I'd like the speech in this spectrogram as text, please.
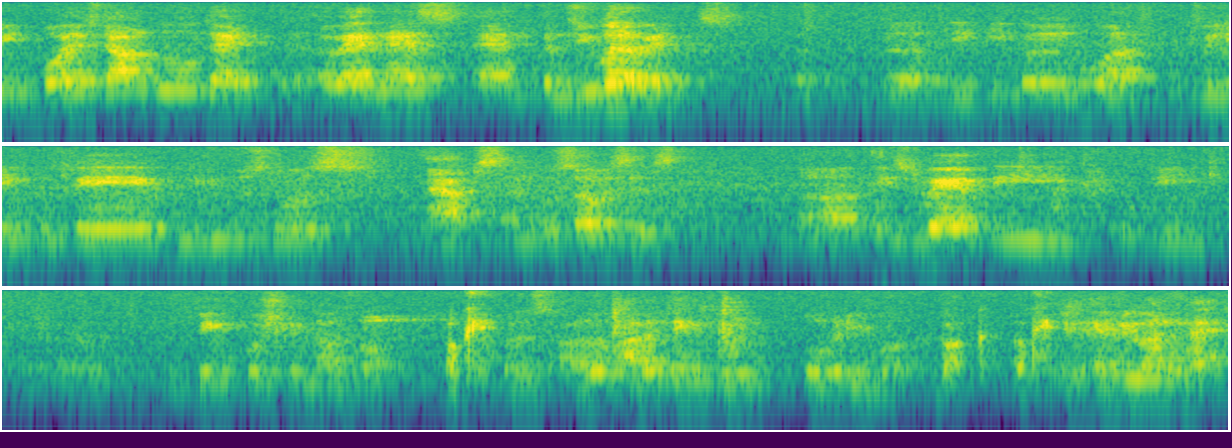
it boils down to that awareness and consumer awareness. The, the, the people who are willing to pay to use those apps and those services uh, is where the, the, uh, the big push can come from. okay Because other, other things don't totally work. work okay If everyone has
